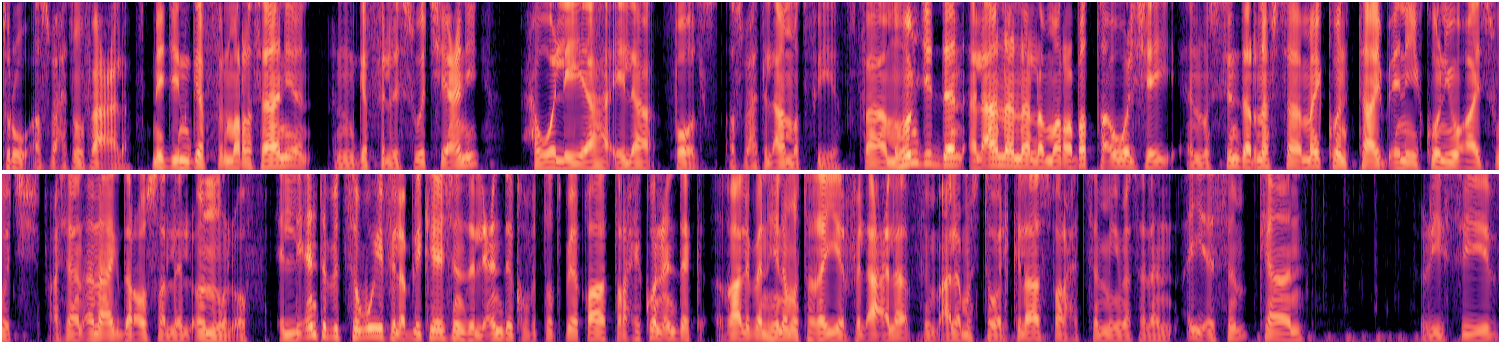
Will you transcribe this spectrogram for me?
true أصبحت مفعلة. نجي نقفل مرة ثانية نقفل ال switch يعني حول لي إياها إلى false أصبحت الآن مطفية. فمهم جدا الآن أنا لما ربطتها أول شيء إنه ال sender نفسها ما يكون type Any يكون UISwitch عشان أنا أقدر أوصل لل on وال off اللي أنت بتسويه في ال applications اللي عندك وفي التطبيقات راح يكون عندك غالبا هنا متغير في الأعلى في على مستوى ال class فراح تسميه مثلا أي اسم can receive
